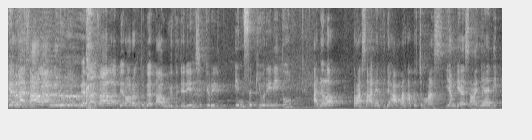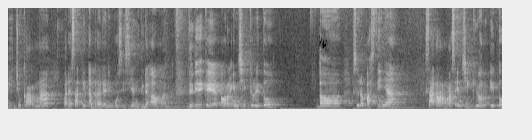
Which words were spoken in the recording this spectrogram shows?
biar nggak salah, biar nggak salah, biar orang juga tahu gitu. Jadi insecurity, insecurity itu adalah perasaan yang tidak aman atau cemas yang biasanya dipicu karena pada saat kita berada di posisi yang tidak aman. Jadi kayak orang insecure itu eh, sudah pastinya saat orang merasa insecure itu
